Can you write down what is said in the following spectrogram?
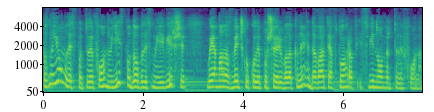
Познайомились по телефону, їй сподобались мої вірші, бо я мала звичку, коли поширювала книги, давати автограф і свій номер телефона.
